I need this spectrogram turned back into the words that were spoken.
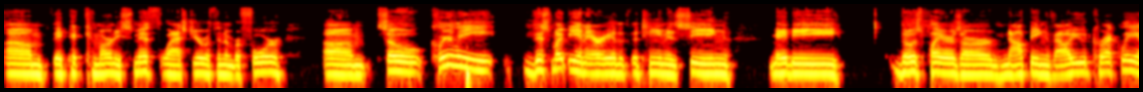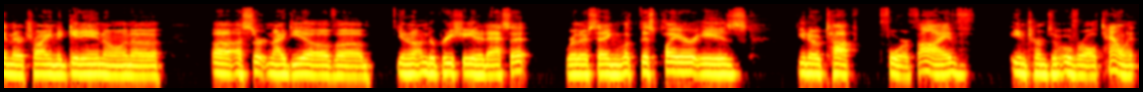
Um, they picked Kimarni Smith last year with the number four. Um, so clearly, this might be an area that the team is seeing. Maybe those players are not being valued correctly, and they're trying to get in on a a certain idea of a you know underappreciated asset, where they're saying, look, this player is you know top four or five in terms of overall talent.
